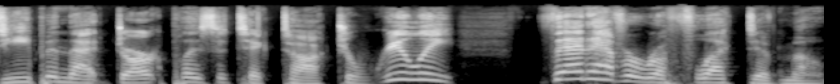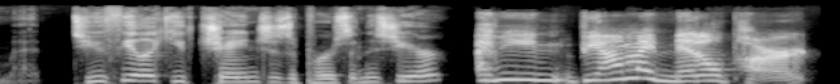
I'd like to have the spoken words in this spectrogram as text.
deep in that dark place of TikTok, to really then have a reflective moment. Do you feel like you've changed as a person this year? I mean, beyond my middle part,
